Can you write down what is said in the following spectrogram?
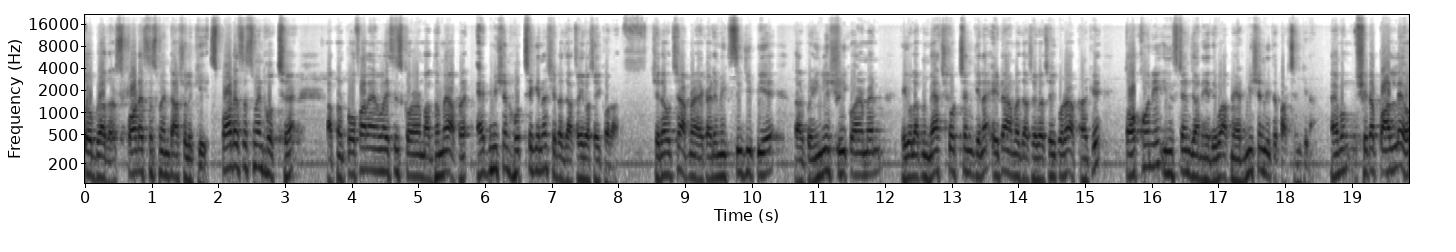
তো ব্রাদার স্পট অ্যাসেসমেন্ট আসলে কি? স্পট অ্যাসেসমেন্ট হচ্ছে আপনার প্রোফাইল অ্যানালাইসিস করার মাধ্যমে আপনার অ্যাডমিশন হচ্ছে কিনা সেটা যাচাই বাছাই করা। সেটা হচ্ছে আপনার একাডেমিক সিজিপিএ তারপর ইংলিশ রিকোয়ারমেন্ট এগুলো আপনি ম্যাচ করছেন কিনা, এটা আমরা যাচাই বাছাই করে আপনাকে তখনই ইনস্ট্যান্ট জানিয়ে দেবো আপনি অ্যাডমিশন নিতে পারছেন কিনা। এবং সেটা পারলেও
